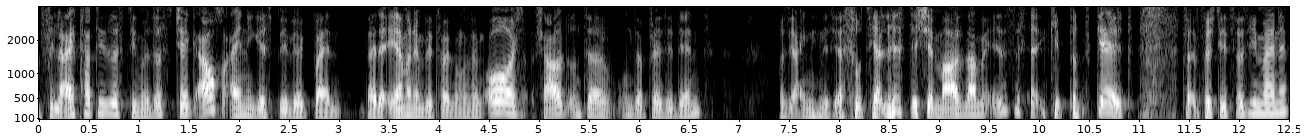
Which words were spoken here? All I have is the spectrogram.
vielleicht hat dieser Stimulus-Check auch einiges bewirkt bei, bei der ärmeren Bevölkerung. Sagen, oh, schaut, unser, unser Präsident, was ja eigentlich eine sehr sozialistische Maßnahme ist, gibt uns Geld. Ver Verstehst du, was ich meine?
